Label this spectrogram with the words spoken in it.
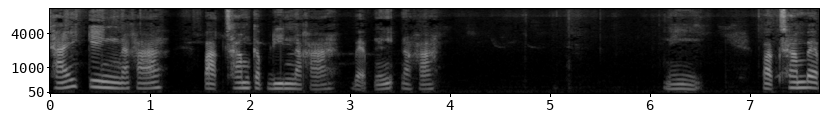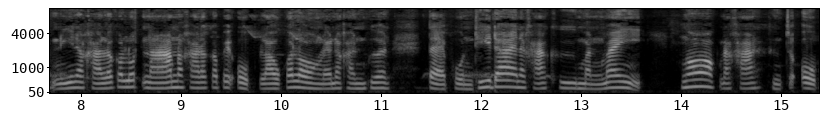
ใช้กิ่งนะคะ ปักชำกับดินนะคะ แบบนี้นะคะ นี่ปักชำแบบนี้นะคะ แล้วก็ลดน้ำนะคะ แล้วก็ไปอบเราก็ลองแล้วนะคะเพื่อนแต่ผลที่ได้นะคะ คือมันไม่งอกนะคะ ถึงจะอบ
